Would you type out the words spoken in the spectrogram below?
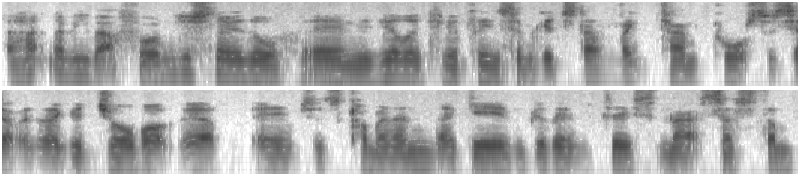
they're hitting a wee bit of form just now, though. Um, they do look to be playing some good stuff. I think Tam Courts has certainly done a good job up there um, since coming in. Again, really interested in that system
